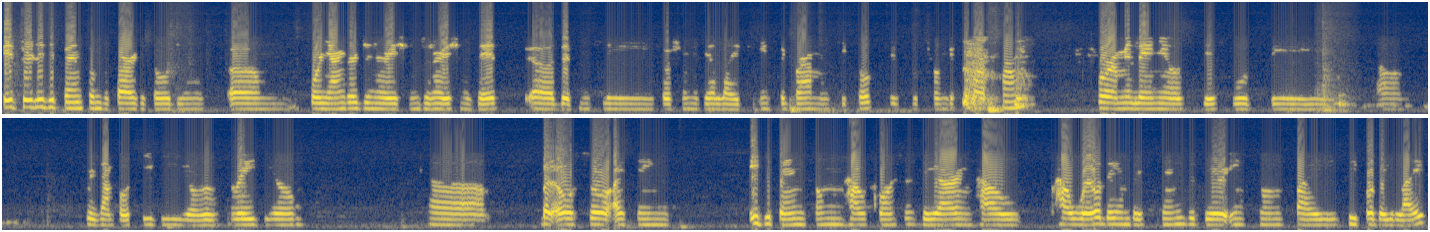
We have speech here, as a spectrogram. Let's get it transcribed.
it really depends on the target audience. Um, for younger generation, Generation Z, uh, definitely social media like Instagram and TikTok is the strongest platform. For millennials, this would be, um, for example, TV or radio. Uh, but also, I think it depends on how conscious they are and how how well they understand that they're influenced by people they like,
